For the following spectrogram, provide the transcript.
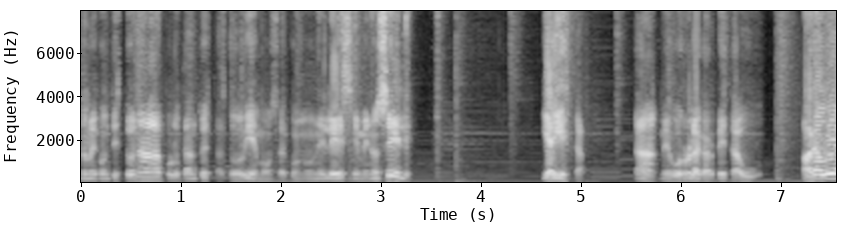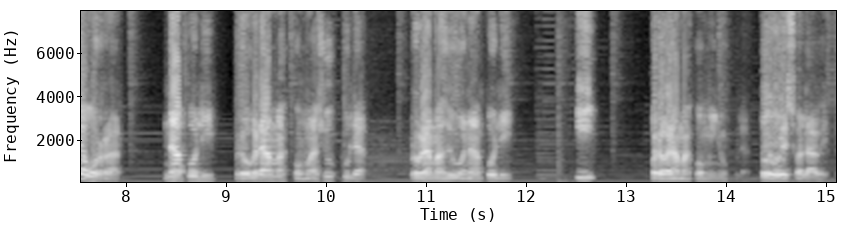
no me contestó nada, por lo tanto está todo bien. Vamos a con un ls menos L. Y ahí está. Me borró la carpeta Hugo. Ahora voy a borrar Napoli, programas con mayúscula, programas de Hugo Napoli y programas con minúscula. Todo eso a la vez.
